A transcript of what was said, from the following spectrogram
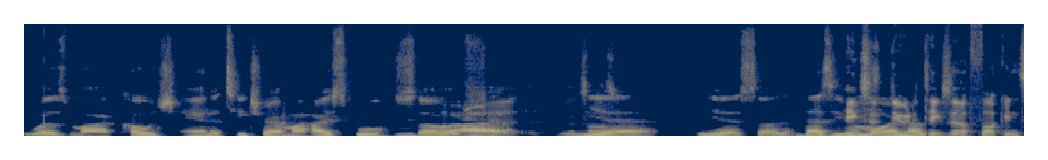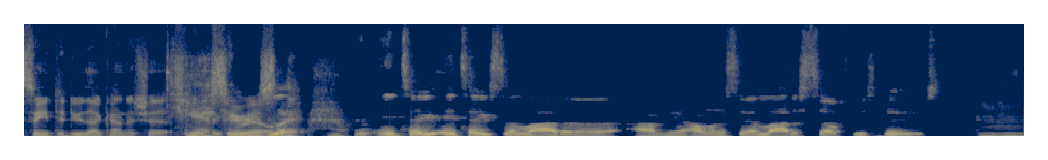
was my coach and a teacher at my high school. Mm. So Oh, I, shit. That's awesome. yeah, yeah. So that's even Takes a more. dude. another- It takes a fucking saint to do that kind of shit. yeah, like, for real. seriously. it take it takes a lot of. I mean, I want to say a lot of selfless days. hmm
